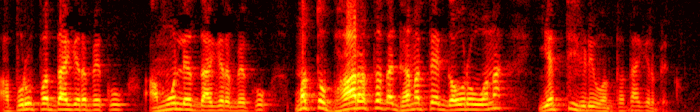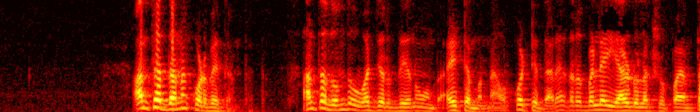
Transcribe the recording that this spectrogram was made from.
ಅಪರೂಪದ್ದಾಗಿರಬೇಕು, ಅಮೂಲ್ಯದ್ದಾಗಿರಬೇಕು, ಮತ್ತು ಭಾರತದ ಘನತೆ ಗೌರವವನ್ನು ಎತ್ತಿ ಹಿಡಿಯುವಂಥದ್ದಾಗಿರಬೇಕು. ಅಂಥದ್ದನ್ನು ಕೊಡಬೇಕಂಥದ್ದು. ಅಂಥದ್ದೊಂದು ವಜ್ರದ್ದೇನೋ ಒಂದು ಐಟಮನ್ನು ಅವ್ರು ಕೊಟ್ಟಿದ್ದಾರೆ. ಅದರ ಬೆಲೆ ಎರಡು ಲಕ್ಷ ರೂಪಾಯಿ ಅಂತ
